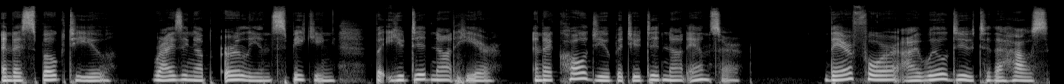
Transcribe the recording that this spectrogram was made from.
and I spoke to you, rising up early and speaking, but you did not hear, and I called you, but you did not answer. Therefore I will do to the house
